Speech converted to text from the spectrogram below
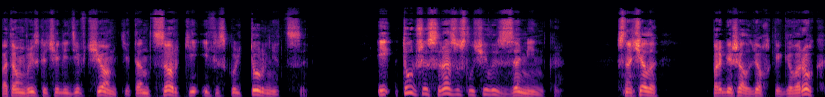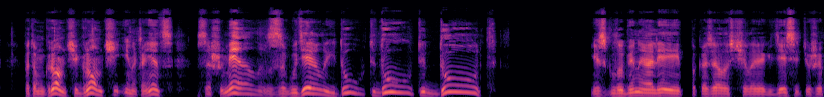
Потом выскочили девчонки, танцорки и физкультурницы. И тут же сразу случилась заминка. Сначала пробежал легкий говорок, потом громче, громче и наконец зашумело, загудело, идут, идут, идут. Из глубины аллеи показалось человек десять уже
